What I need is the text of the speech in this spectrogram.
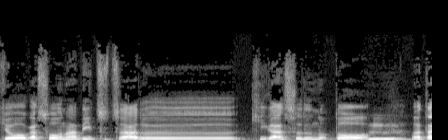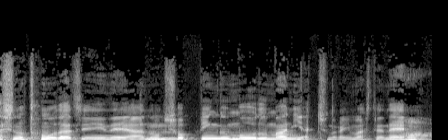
教がそうなりつつある気がするのと、うん。私の友達にねあの、うん。ショッピングモールマニアっていうのがいましてね、あ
